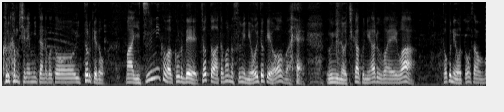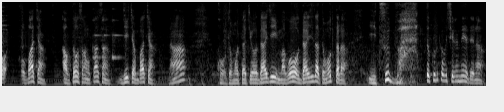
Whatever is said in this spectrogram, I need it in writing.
来るかもしれんみたいなことを言っとるけど、まあ、いつにかは来るで、ちょっと頭の隅に置いとけよ、お前。海の近くにある場合は、特にお父さんおば、おばあちゃん、あ、お父さんお母さん、じいちゃんばあちゃん、な子供たちを大事、孫を大事だと思ったら、いつばーっと来るかもしれねえでな。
